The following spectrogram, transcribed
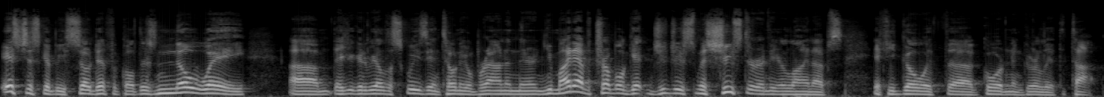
It's just going to be so difficult. There's no way um, that you're going to be able to squeeze Antonio Brown in there, and you might have trouble getting Juju Smith-Schuster into your lineups if you go with uh, Gordon and Gurley at the top.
